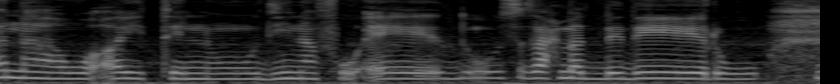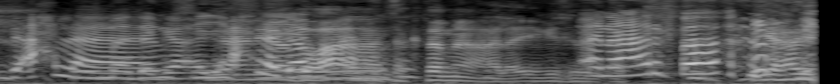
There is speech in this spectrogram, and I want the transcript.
أنا وأيتن ودينا فؤاد وأستاذ أحمد بدير و... دي أحلى ومدام في- يعني أحلى جامعة. هتجتمع على إيه غير أنا؟ عارفة. يعني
